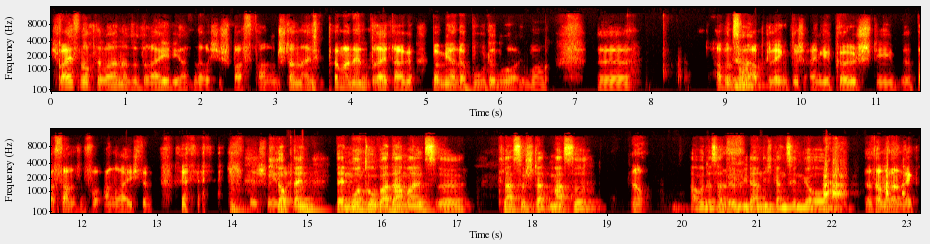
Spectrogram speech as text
Ich weiß noch, da waren also drei, die hatten da richtig Spaß dran und standen eigentlich permanent drei Tage bei mir an der Bude, nur immer äh, ab und zu Ja. abgelenkt durch einige Kölsch, die äh, Passanten anreichten. Ich glaube, dein, dein Motto war damals äh, Klasse statt Masse, genau. aber das hat irgendwie da nicht ganz hingehauen. Das haben wir dann weg,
